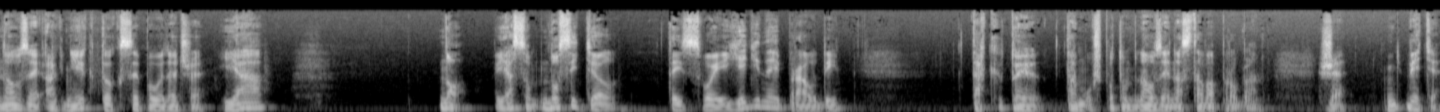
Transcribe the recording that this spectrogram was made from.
naozaj, ak niekto chce povedať, že ja, no, ja som nositeľ tej svojej jedinej pravdy, tak to je, tam už potom naozaj nastáva problém. Že, viete,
